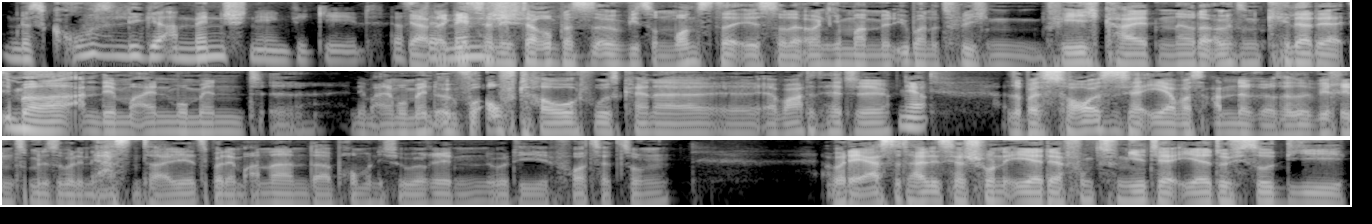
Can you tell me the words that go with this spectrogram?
um das Gruselige am Menschen irgendwie geht. Ja, da geht es ja nicht darum, dass es irgendwie so ein Monster ist oder irgendjemand mit übernatürlichen Fähigkeiten ne, oder irgendein Killer, der immer an dem einen Moment, äh, in dem einen Moment irgendwo auftaucht, wo es keiner äh, erwartet hätte. Ja. Also bei Saw ist es ja eher was anderes. Also wir reden zumindest über den ersten Teil jetzt, bei dem anderen, da brauchen wir nicht drüber reden, über die Fortsetzung. Aber der erste Teil ist ja schon eher, der funktioniert ja eher durch so die,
